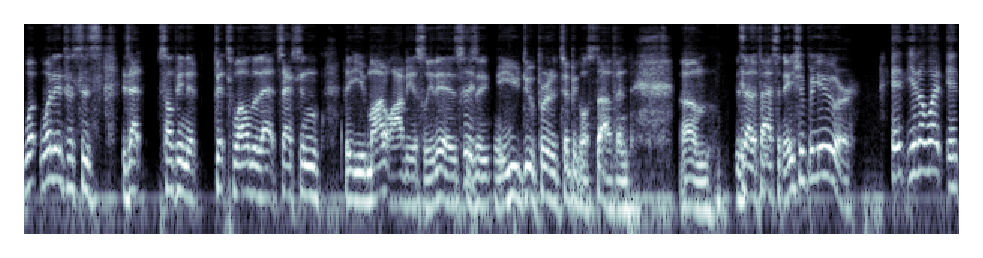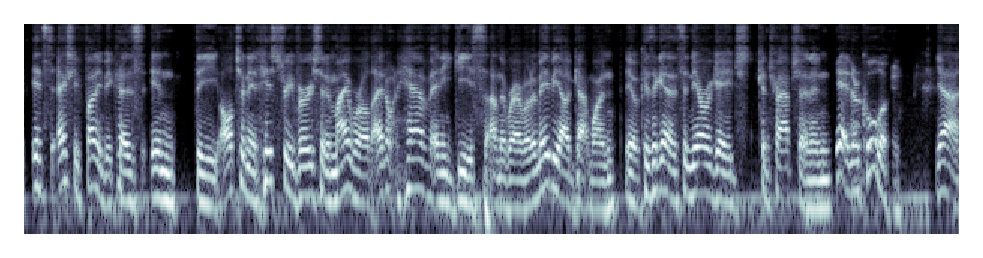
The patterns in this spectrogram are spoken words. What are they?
what what interest is is that something that fits well to that section that you model? Obviously, it is because you do prototypical stuff, and um, is that a fascination for you or? It, you know what? It, it's actually funny because in the alternate history version in my world, I don't have any geese on the railroad. Or maybe I'll get one, you know, because again, it's a narrow gauge contraption, and Yeah, they're cool looking. yeah,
